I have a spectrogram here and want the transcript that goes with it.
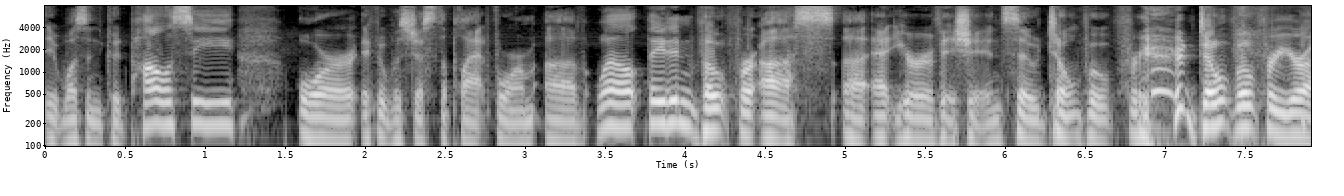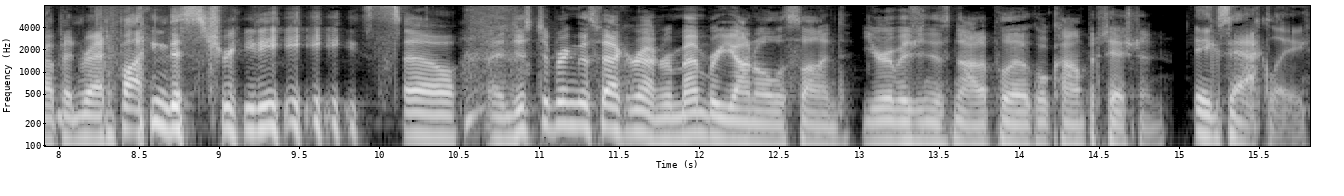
it wasn't good policy or if it was just the platform of well they didn't vote for us uh, at Eurovision so don't vote for don't vote for Europe in ratifying this treaty so And just to bring this back around, remember Jan Ola Sand, Eurovision is not a political competition. exactly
